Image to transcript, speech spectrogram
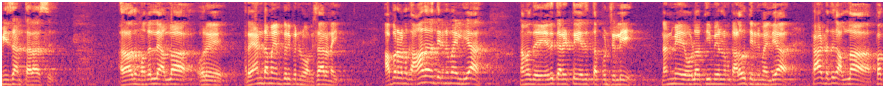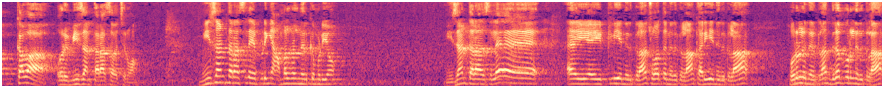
மீசான் தராசு. அதாவது முதல்ல அல்லாஹ் ஒரு ரேண்டமாக என்கொயரி பண்ணிடுவோம் விசாரணை. அப்புறம் நமக்கு ஆதாரம் தெரியணுமா இல்லையா? நமது எது கரெக்டு எது தப்புன்னு சொல்லி நன்மை எவ்வளோ தீமை நமக்கு அளவு தெரியணுமா இல்லையா? காட்டுறதுக்கு அல்லாஹ் பக்கவாக ஒரு மீசான் தராசை வச்சுருவான். மீசான் தராசில் எப்படிங்க அமல்கள் நிற்க முடியும்? மீசான் தராசில் இட்லியை நிற்கலாம் சோத்தன் இருக்கலாம் கறியை நிற்கலாம் பொருளும் இருக்கலாம் திடப்பொருள் இருக்கலாம்.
